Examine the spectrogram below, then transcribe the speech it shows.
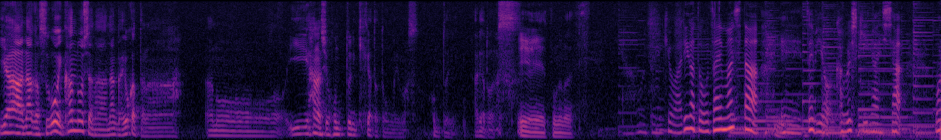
いやーなんかすごい感動したな。なんか良かったな。あのーいい話本当に聞き方と思います。本当にありがとうございます。いやいやとんでもないです。本当に今日はありがとうございました。えー、ゼビオ株式会社諸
